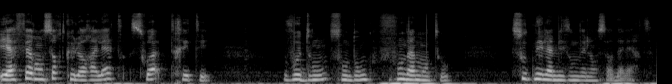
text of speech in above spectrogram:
et à faire en sorte que leur alerte soit traitée. Vos dons sont donc fondamentaux. Soutenez la maison des lanceurs d'alerte.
